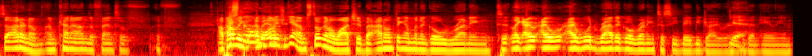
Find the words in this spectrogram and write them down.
So I don't know. I'm kind of on the fence of if I'll I probably. still I mean, yeah, I'm still gonna watch it, but I don't think I'm gonna go running to like I I, I would rather go running to see Baby Driver Yeah. than Alien.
